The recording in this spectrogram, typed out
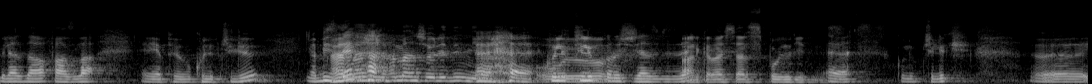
biraz daha fazla e, yapıyor bu kulüpçülüğü. Ya biz de hemen, Ha, hemen söyledin ya. kulüpçülük konuşacağız biz de. Arkadaşlar spoiler yediniz. Evet, kulüpçülük. Ee,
